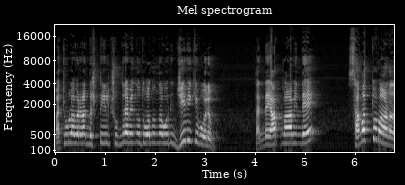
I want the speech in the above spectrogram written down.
മറ്റുള്ളവരുടെ ദൃഷ്ടിയിൽ ക്ഷുദ്രമെന്ന് തോന്നുന്ന ഒരു ജീവിക്ക് പോലും തന്റെ ആത്മാവിന്റെ സമത്വമാണ്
